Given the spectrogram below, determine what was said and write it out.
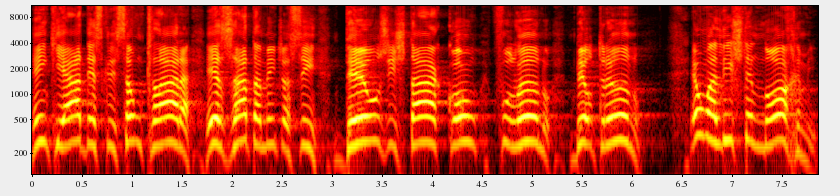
em que há a descrição clara, exatamente assim: Deus está com Fulano, Beltrano. É uma lista enorme.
